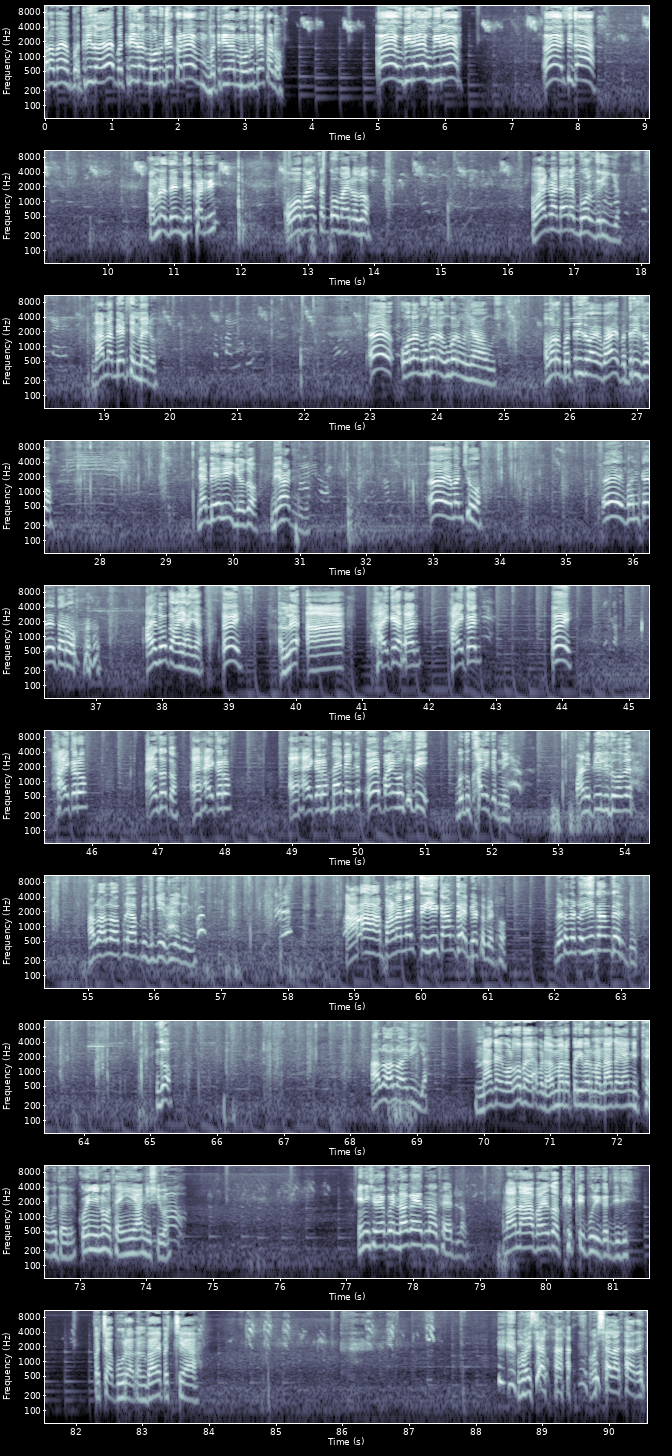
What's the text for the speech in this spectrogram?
અરે ભાઈ, ભત્રીજા એ ભત્રીજા મોડું દેખાડો ભત્રીજા મોડું દેખાડો. એ ઊભી રે ઊભી રે. એ અર્ષિતા હમણાં જઈને દેખાડવી. ઓ ભાઈ સગ્ગો માર્યો જો. વાઇડમાં ડાયરેક્ટ બોલ કરી ગયો. નાના બેટથી માર્યો. એ ઓલા ને ઊભા રે ઊભા રે હું ત્યાં આવું છું. અમારો ભત્રીજો આવ્યો, ભાઈ, ભત્રીજો. ત્યાં બેહી ગયો જો. બેહાડી દીધો. એ એમન એ બંધ કરે તારો. આય જો તો અહીંયા અહીંયા એ લે આ હાય કે સર હાય કર. ઓય હાય કરો. આય જો તો. આય હાય કરો. આય હાય કરો. બાય બાય એ પાણી ઓછું પી. બધું ખાલી કરી નાખ પાણી પી લીધું હવે. હાલો હાલો આપણે આપણી જગ્યાએ બીજા જઈએ. હા પાણા નાખ તું એ કામ કર. બેઠો બેઠો. બેઠો બેઠો એ કામ કર તું. જો. હાલો હાલો, આવી ગયા. નાગાઈ વાળો ભાઈ આપણે. અમારા પરિવારમાં નાગાઈ આની જ થાય વધારે. કોઈની ન થાય એ આની સિવાય. એની સિવાય કોઈ નાગાઈ જ ન થાય એટલે. ના ના ભાઈ તો ફિફ્ટી પૂરી કરી દીધી. પચાસ પૂરા રન ભાઈ, પચાસ. મસાલા મસાલા ખા રે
